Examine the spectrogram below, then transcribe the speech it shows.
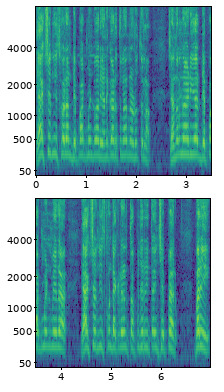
యాక్షన్ తీసుకోవడానికి డిపార్ట్మెంట్ వారు వెనకాడుతున్నారని అడుగుతున్నాం. చంద్రనాయుడు గారు డిపార్ట్మెంట్ మీద యాక్షన్ తీసుకుంటే ఎక్కడైనా తప్పు జరుగుతాయని చెప్పారు. మరి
